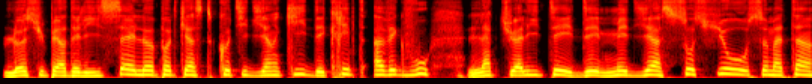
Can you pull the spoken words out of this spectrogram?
Le Super Daily, c'est le podcast quotidien qui décrypte avec vous l'actualité des médias sociaux. Ce matin,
